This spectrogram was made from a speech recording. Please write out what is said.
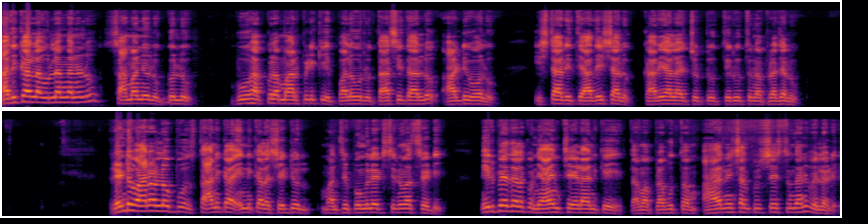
అధికారుల ఉల్లంఘనలు సామాన్యులు గొల్లు. భూ హక్కుల మార్పిడికి పలువురు తహసీల్దార్లు ఆర్డీఓలు ఇష్టారీతి ఆదేశాలు కార్యాలయం చుట్టూ తిరుగుతున్న ప్రజలు. రెండు వారాల్లోపు స్థానిక ఎన్నికల షెడ్యూల్ మంత్రి పొంగులేటి శ్రీనివాసరెడ్డి నిరుపేదలకు న్యాయం చేయడానికి తమ ప్రభుత్వం ఆహర్నిశలు కృషి చేస్తుందని వెల్లడి.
